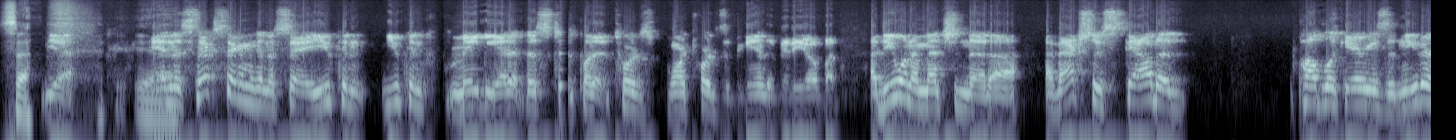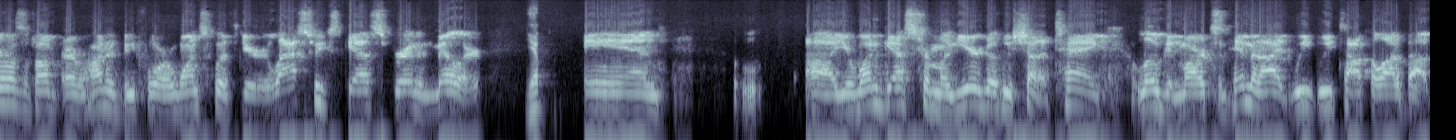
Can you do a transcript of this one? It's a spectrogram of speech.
so yeah. yeah. And this next thing I'm going to say, you can you can maybe edit this to put it towards more towards the beginning of the video, but I do want to mention that uh, I've actually scouted public areas that neither of us have ever hunted before. Once with your last week's guest, Brandon Miller, yep. and uh, your one guest from a year ago who shot a tank, Logan Martz, and him and I, we, we talk a lot about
